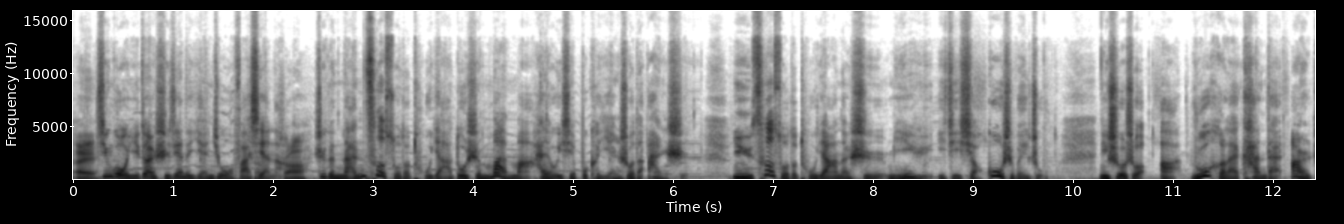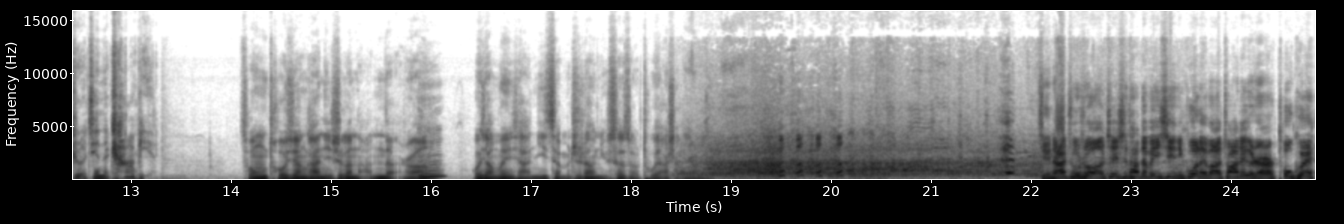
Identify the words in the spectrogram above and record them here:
哎，经过我一段时间的研究，我发现呢，啥？这个男厕所的涂鸦多是谩骂，还有一些不可言说的暗示；女厕所的涂鸦呢是谜语以及小故事为主。你说说啊，如何来看待二者间的差别？从头像看你是个男的，是吧？嗯，我想问一下，你怎么知道女厕所涂鸦啥样的？警察叔叔，这是他的微信，你过来吧，抓这个人偷窥。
